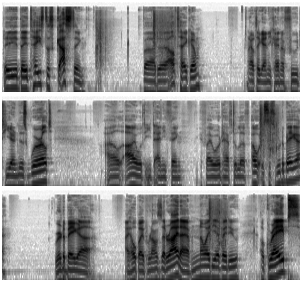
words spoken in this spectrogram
They, they taste disgusting. But uh, I'll take them. I'll take any kind of food here in this world. I'll I would eat anything if I would have to live. Oh, is this rutabaga? Rutabaga. I hope I pronounced that right. I have no idea if I do. Oh, grapes.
